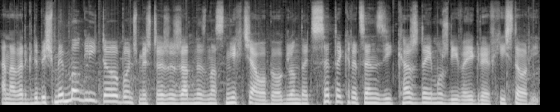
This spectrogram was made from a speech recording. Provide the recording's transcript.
A nawet gdybyśmy mogli, to bądźmy szczerzy, żadne z nas nie chciałoby oglądać setek recenzji każdej możliwej gry w historii.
